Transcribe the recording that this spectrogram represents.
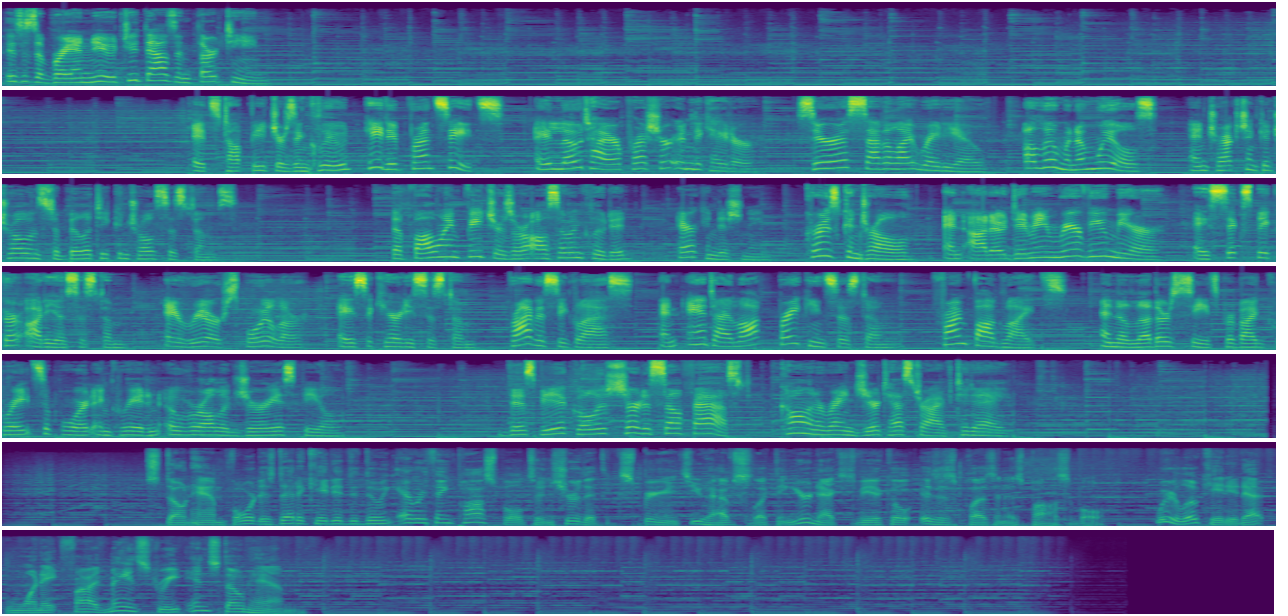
This is a brand new 2013 Its top features include heated front seats, a low tire pressure indicator, Sirius satellite radio, aluminum wheels, and traction control and stability control systems. The following features are also included air conditioning, cruise control, an auto-dimming rearview mirror, a six-speaker audio system, a rear spoiler, a security system, privacy glass, an anti-lock braking system, front fog lights, and the leather seats provide great support and create an overall luxurious feel. This vehicle is sure to sell fast. Call and arrange your test drive today. Stoneham Ford is dedicated to doing everything possible to ensure that the experience you have selecting your next vehicle is as pleasant as possible. We're located at 185 Main Street in Stoneham.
